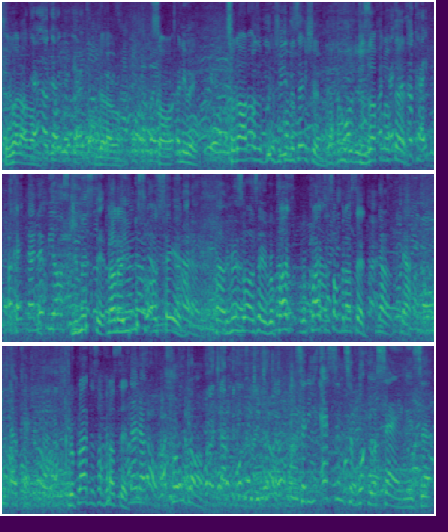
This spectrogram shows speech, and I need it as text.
So you got that wrong. Okay, okay, okay. You got that wrong. So anyway, so that, that was a beautiful conversation. Okay, okay, okay. Now let me ask you. You missed it. No, no, you missed what I was saying. No, no, no, no, You missed what I was saying. Reply, reply to something I said. No, no. Okay. Reply to something I said. No, no. Hold on. So the essence of what you're saying is that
